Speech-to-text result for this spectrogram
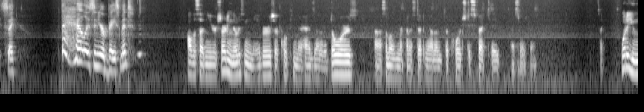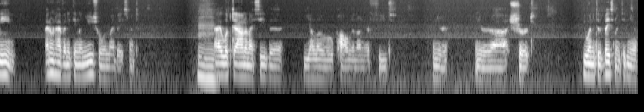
say, what the hell is in your basement?" all of a sudden you're starting noticing neighbors are poking their heads out of the doors. Uh, some of them are kind of stepping out onto the porch to spectate, that sort of thing. It's like, what do you mean? I don't have anything unusual in my basement. Hmm. I look down and I see the yellow pollen on your feet and your and your uh, shirt. You went into the basement, didn't you?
